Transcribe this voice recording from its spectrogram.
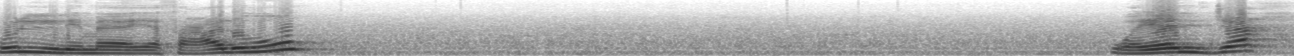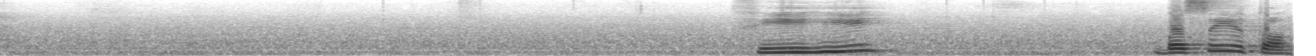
كل ما يفعله وينجح فيه بسيطة.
